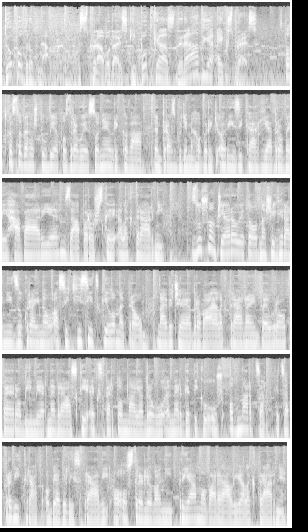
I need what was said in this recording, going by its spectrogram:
Dopodrobná. Spravodajský podcast Rádia Express. Z podcastového štúdia pozdravuje Sonia Juriková. Tentoraz budeme hovoriť o rizikách jadrovej havárie v záporožskej elektrárni. Vzdušnou čiarou je to od našich hraníc s Ukrajinou asi tisíc kilometrov. Najväčšia jadrová elektrárna v Európe robí mierne vrázky expertom na jadrovú energetiku už od marca, keď sa prvýkrát objavili správy o ostreľovaní priamo v areáli elektrárne.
